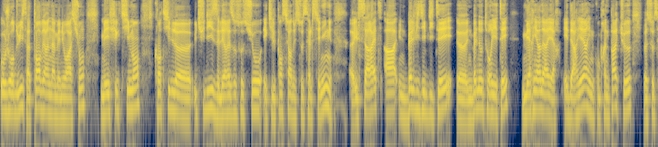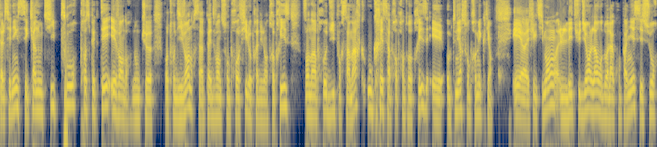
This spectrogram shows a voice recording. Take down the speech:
Aujourd'hui ça tend vers une amélioration. Mais effectivement quand ils utilisent les réseaux sociaux et qu'ils pensent faire du social selling ils s'arrêtent à une belle visibilité une belle notoriété, mais rien derrière. Et derrière, ils ne comprennent pas que le social selling, c'est qu'un outil pour prospecter et vendre. Donc, euh, quand on dit vendre, ça peut être vendre son profil auprès d'une entreprise, vendre un produit pour sa marque ou créer sa propre entreprise et obtenir son premier client. Et euh, effectivement, l'étudiant, là, on doit l'accompagner, c'est sur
